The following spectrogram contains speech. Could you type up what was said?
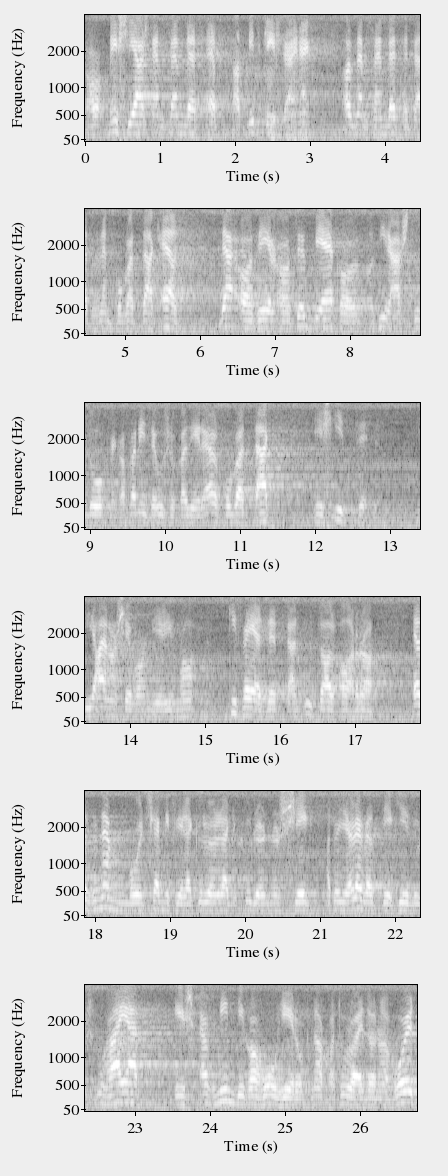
a messiás nem szenvedhet, hát mit képzelnek? Az nem szenvedhet, tehát az nem fogadták el. De azért a többiek, az írástudók, meg a farizeusok azért elfogadták, és itt János evangéliuma kifejezetten utal arra, ez nem volt semmiféle különleg, különösség. Hát ugye levették Jézus ruháját, és az mindig a hóhéroknak a tulajdona volt,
